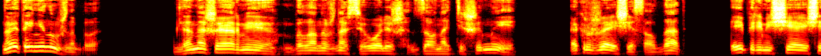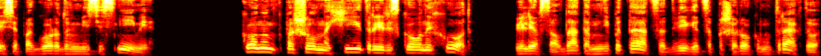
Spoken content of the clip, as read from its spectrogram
Но это и не нужно было. Для нашей армии была нужна всего лишь зона тишины, окружающая солдат и перемещающаяся по городу вместе с ними. Конунг пошел на хитрый рискованный ход, велев солдатам не пытаться двигаться по широкому тракту,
